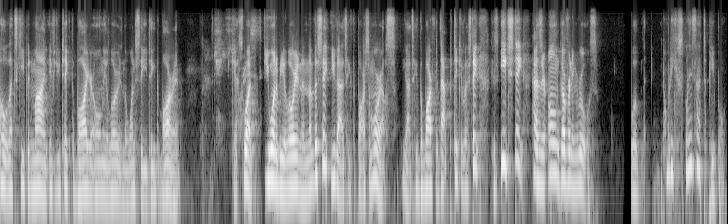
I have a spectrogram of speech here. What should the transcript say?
Oh, let's keep in mind if you take the bar, you're only a lawyer in the one state you take the bar in. Guess what? If you want to be a lawyer in another state, you got to take the bar somewhere else. You got to take the bar for that particular state because each state has their own governing rules. Well, nobody explains that to people.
